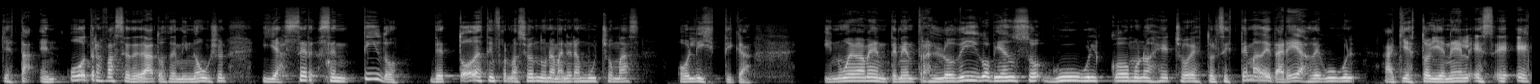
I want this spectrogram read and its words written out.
que está en otras bases de datos de mi Notion y hacer sentido de toda esta información de una manera mucho más holística. Y nuevamente, mientras lo digo, pienso, Google, ¿cómo no has hecho esto? El sistema de tareas de Google, aquí estoy en él, es, es,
